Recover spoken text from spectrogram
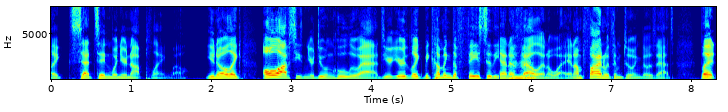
like sets in when you're not playing well. You know, like all offseason you're doing Hulu ads. You're you're like becoming the face of the NFL mm-hmm. in a way. And I'm fine with him doing those ads. But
